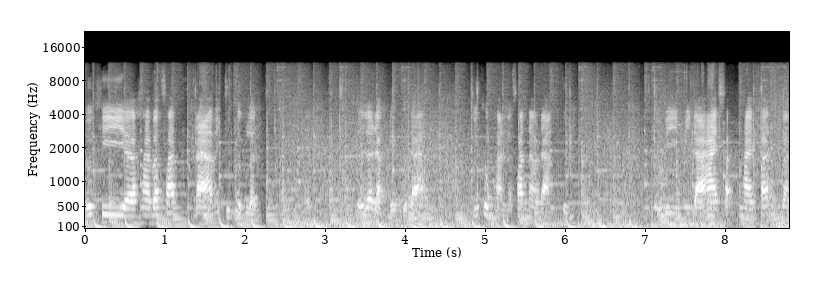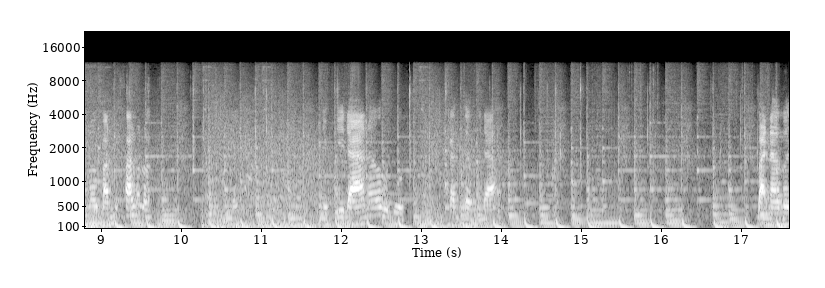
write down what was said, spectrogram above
Đôi khi à, hai ba phát đá mới trúng được lần. Đấy là đặc điểm của đá, chứ không hẳn là phát nào đá trúng. Bởi vì mình đá hai phát hai phát và nó bắn một phát rồi. Nhiều khi đá nó hụt hụt căn tầm thì đá bạn nào mà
